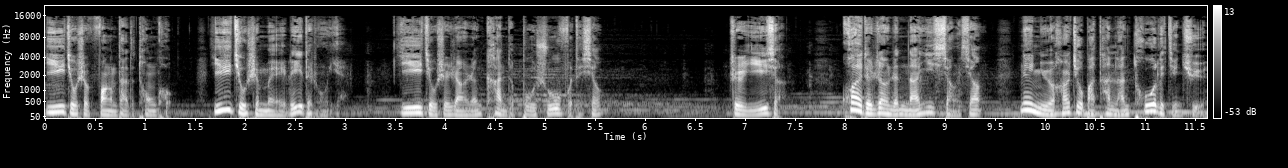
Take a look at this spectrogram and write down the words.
依旧是放大的瞳孔，依旧是美丽的容颜，依旧是让人看得不舒服的笑。只一下，快得让人难以想象，那女孩就把贪婪拖了进去，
